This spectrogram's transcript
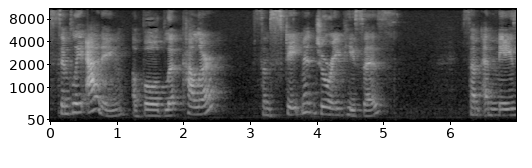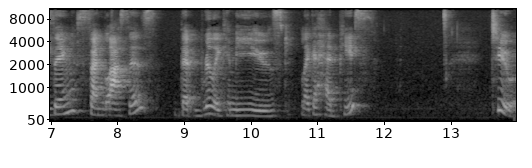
simply adding a bold lip color, some statement jewelry pieces, some amazing sunglasses that really can be used like a headpiece, two,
